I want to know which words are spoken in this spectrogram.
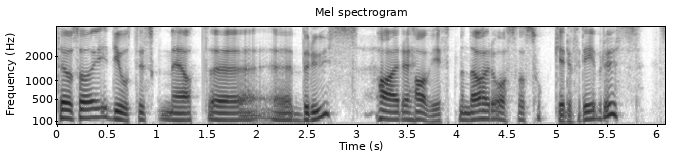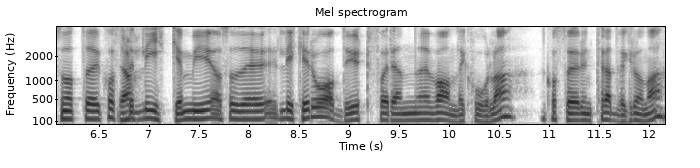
Det er jo så idiotisk med at uh, brus har avgift, men det har også sukkerfri brus. Sånn at det koster Ja. like mye, altså det er like rådyrt for en vanlig cola, det koster rundt 30 kroner,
